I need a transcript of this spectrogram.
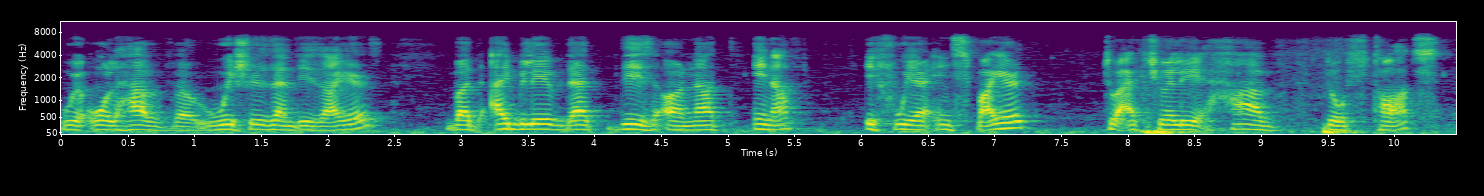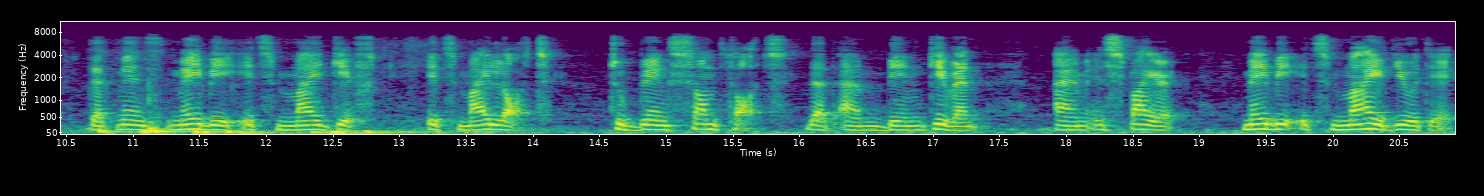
we all have uh, wishes and desires, but I believe that these are not enough if we are inspired to actually have those thoughts. That means maybe it's my gift, it's my lot to bring some thoughts that I'm being given, I'm inspired. Maybe it's my duty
